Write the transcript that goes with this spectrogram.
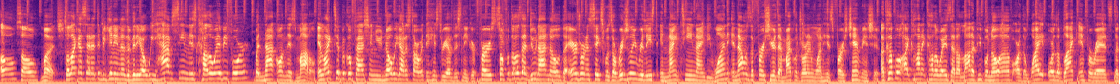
oh so much. So like I said at the beginning of the video, we have seen this colorway before, but not on this model. And like typical fashion, you know we got to start with the history of the sneaker first. So for those that do not know, the Air Jordan 6 was originally released in 1991, and that was the first year that Michael Jordan won his first championship. A couple iconic colorways that a lot of people know of are the white or the black infrareds, the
